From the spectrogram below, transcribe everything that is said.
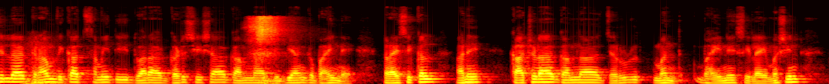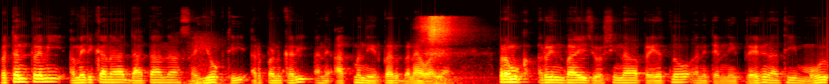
જિલ્લા ગ્રામ વિકાસ સમિતિ દ્વારા ગઢશીશા ગામના દિવ્યાંગ ભાઈને ટ્રાયસિકલ અને કાચડા ગામના જરૂરતમંદ ભાઈને સિલાઈ મશીન, વતનપ્રેમી અમેરિકાના દાતાના સહયોગથી અર્પણ કરી અને આત્મનિર્ભર બનાવાયા. પ્રમુખ અરવિંદભાઈ જોશીના પ્રયત્નો અને તેમની પ્રેરણાથી મૂળ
